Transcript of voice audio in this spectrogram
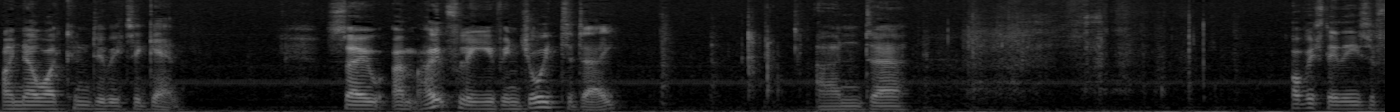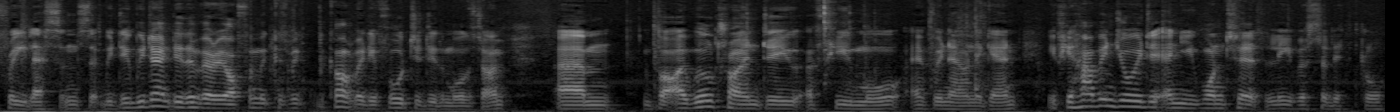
I know I can do it again. So um, hopefully you've enjoyed today and uh, obviously these are free lessons that we do. We don't do them very often because we, we can't really afford to do them all the time. Um, but I will try and do a few more every now and again. If you have enjoyed it and you want to leave us a little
